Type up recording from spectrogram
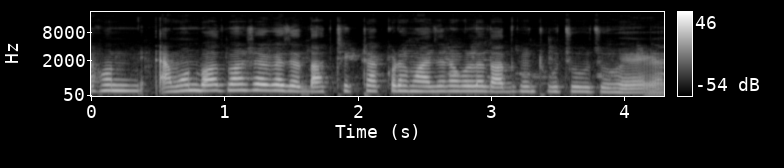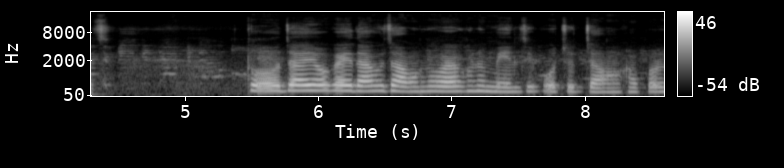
এখন এমন বদমাস হয়ে গেছে, দাঁত ঠিকঠাক করে মাজে না বলে দাঁতগুলো একটু উঁচু উঁচু হয়ে গেছে। তো যাই হোক, এই দেখো জামা কাপড় এখনও মেলছি, প্রচুর জামা কাপড়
